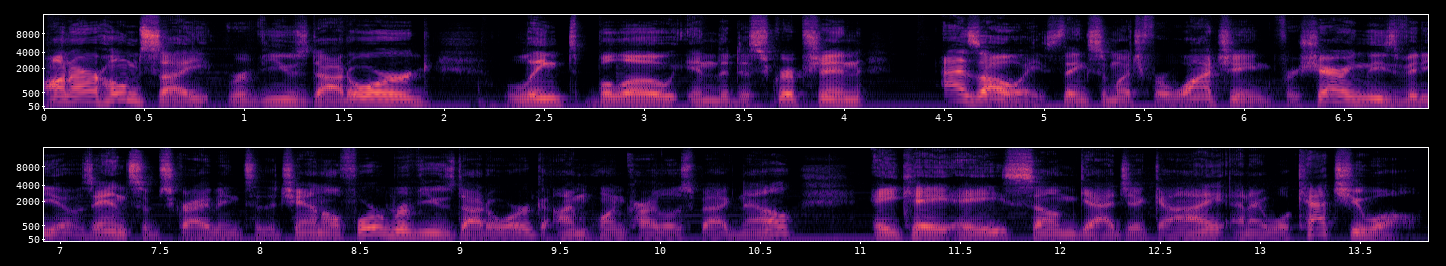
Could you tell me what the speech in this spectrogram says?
on our home site, reviews.org linked below in the description. As always, thanks so much for watching, for sharing these videos, and subscribing to the channel for reviews.org. I'm Juan Carlos Bagnell, aka Some Gadget Guy, and I will catch you all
